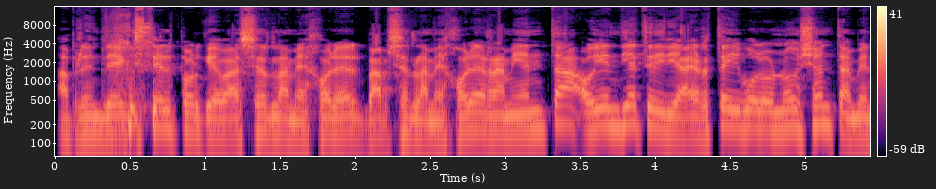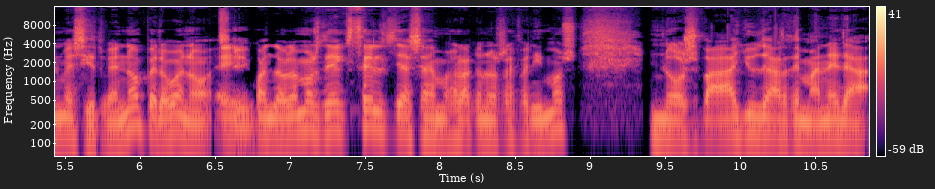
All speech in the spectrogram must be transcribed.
aprende Excel porque va a ser la mejor va a ser la mejor herramienta. Hoy en día te diría Airtable o Notion también me sirve, ¿no? Pero bueno, cuando hablamos de Excel ya sabemos a la que nos referimos, nos va a ayudar de manera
